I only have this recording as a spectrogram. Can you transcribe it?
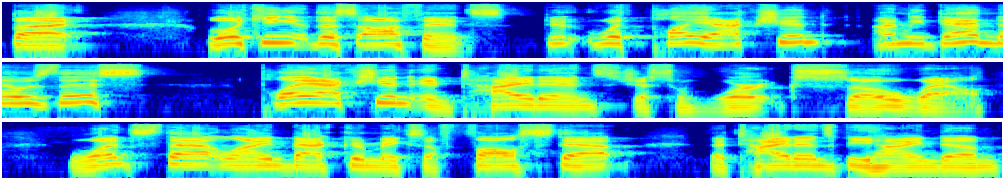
But looking at this offense dude, with play action, I mean, Dad knows this. Play action and tight ends just work so well. Once that linebacker makes a false step, the tight end's behind him,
